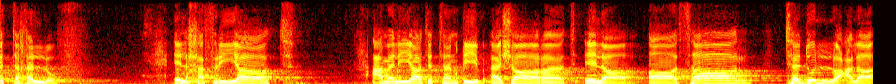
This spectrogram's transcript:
التخلف الحفريات عمليات التنقيب أشارت إلى آثار تدل على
